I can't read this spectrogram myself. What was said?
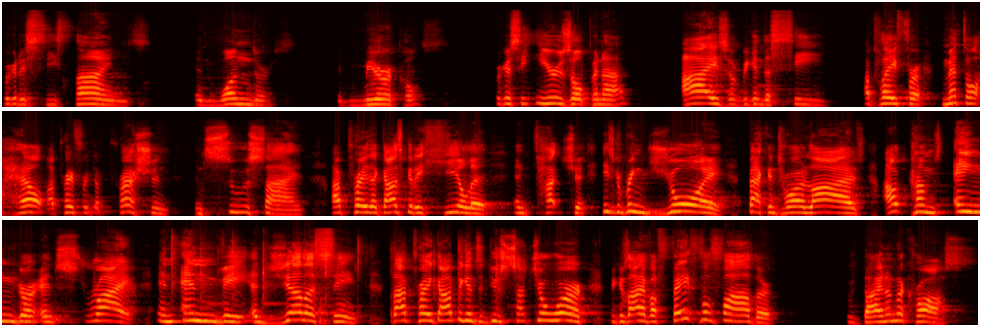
we're going to see signs and wonders and miracles. We're going to see ears open up, eyes will begin to see. I pray for mental health. I pray for depression and suicide. I pray that God's going to heal it and touch it. He's going to bring joy back into our lives. Out comes anger and strife and envy and jealousy. But I pray God begins to do such a work because I have a faithful Father who died on the cross,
